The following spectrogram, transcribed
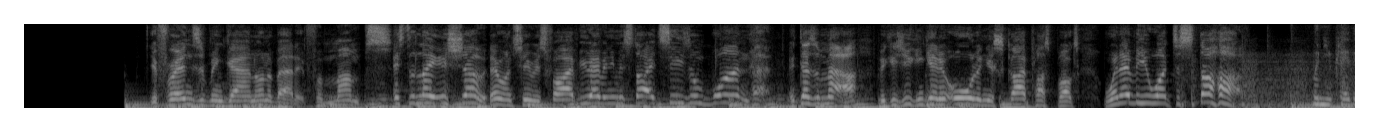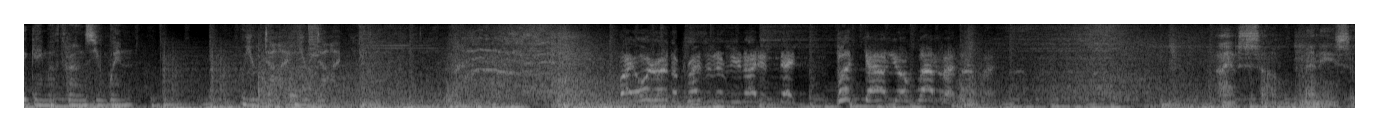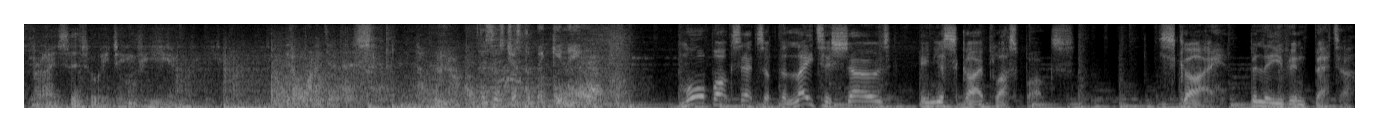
Your friends have been going on about it for months. It's the latest show. They're on Series 5. You haven't even started season one. It doesn't matter because you can get it all in your Sky Plus box whenever you want to start. When you play the Game of Thrones, you win. Or you die, you die. By order of the President of the United States, put down your weapon! I have so many surprises waiting for you. You don't want to do this. This is just the beginning. More box sets of the latest shows in your Sky Plus box. Sky, believe in better.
